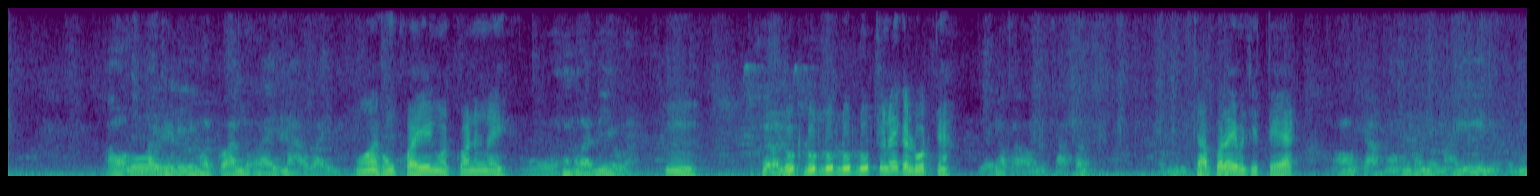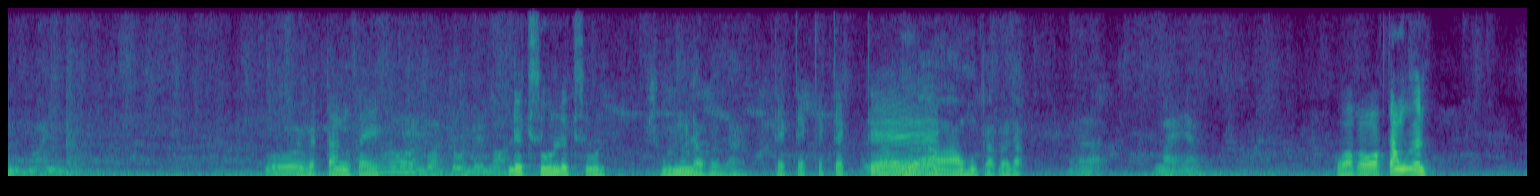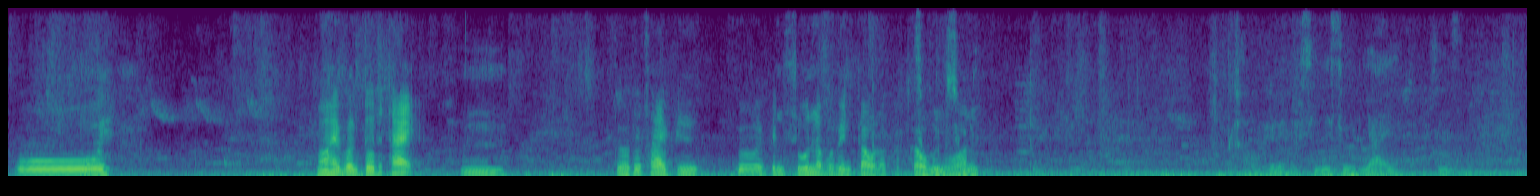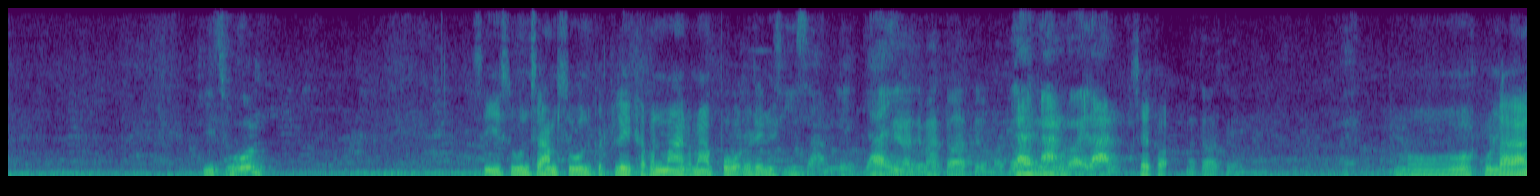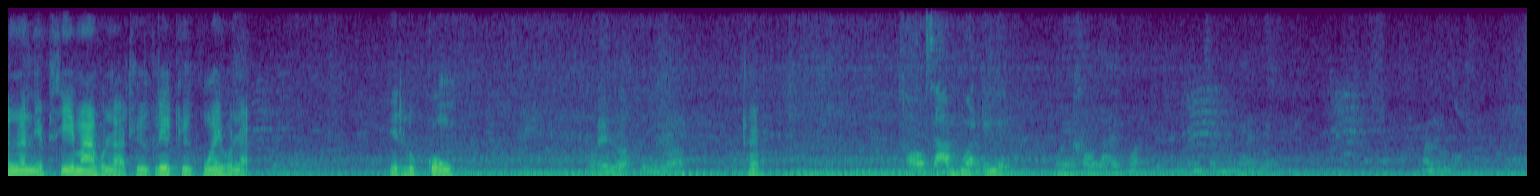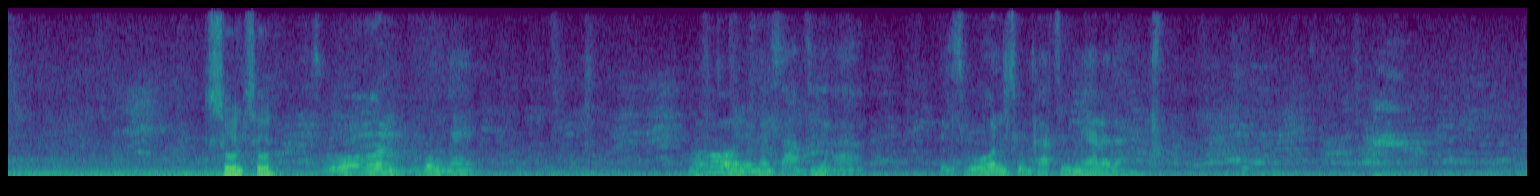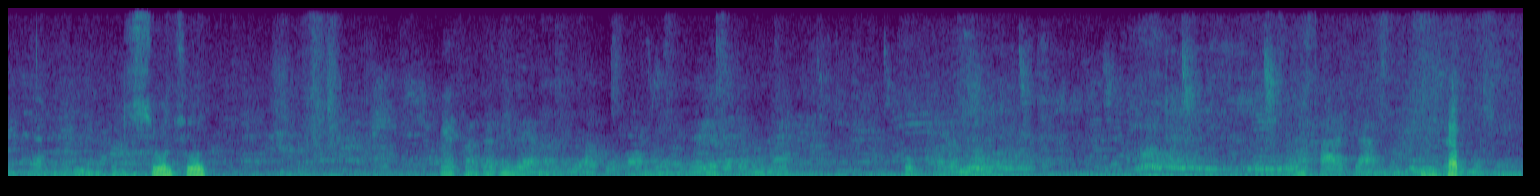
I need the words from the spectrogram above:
เอาโอ้ย ใบเทลี่งวดก้อนบอกให้มาเอาไว้นี่โอ้ยของข่อยงวดก่อนนึงเลยโอ้งวดนี้ว่ะอืมเพิ่นรุดรุดรุดรุดรุดจังไดก็รุดเนี่ยเดี๋ยวเดี๋ยวเขาเอาจับเพิ่นเอานี่จับบ่ได้มันสิแตก เอาจับหมองมันเพิ่นได้ไหมเนี่ยผมนี่ไม่โอ้ยบัดตั้งใส่โอ้ยบนตูนเลยนอนเลขศูนย์เลขศูนย์ศูนย์นั่นแล้วเขาว่าแตกแตกแตกแตกแตเออกเอาเอาหูจักแล้วล่ะ ขนาดไม่ยังอ อกก็ออกตั้งอื่นโอ้ยเอาให้เบิ่งตัวสุดท้ายอืมตัวสุดท้ายเป็นโอ้ยเป็นศูนย์แล้วบ่เป็นเก้าแล้วเป็นเก้าเป็นวอนเขาเลยสี่ศูนย์ใหญ่สี่ศูนย์สี่ศูนย์สี่ศูนย์สามศูนย์กับเลขขับมันมากกับมาโปะด้วยได้หนิสี่สามเลขใหญ่เนี่ยจะมาต่อเติมมาต่อใหญ่นั่งร้อยล้าน ใช่ก็มาต่อเติม อ๋อคุนละเงินเอฟซีมากคุนละถือเรียกถือหวยคุนละเฮ็ดลูกกงเอาให้รอบวงรอบครับ เขาสามหัวดนึงเลยไม่เขาหลายหัวดเลยมันทำง่ายเลยมันศูนย์ศูนย์ศูนย์วงใหญ่โอ้เดี๋ยวเงินสามสี่ห้าเป็นศูนย์ศูนย์คักศูนย์แน่และล่ะ ศูนย์ศูนย์เฮ็ดตั้งแต่ที่แรกน่ะอยากถูกอองเลยจะเป็นยังไงถูกอาหน่อยลูกเสียงคาจานของดูครับ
